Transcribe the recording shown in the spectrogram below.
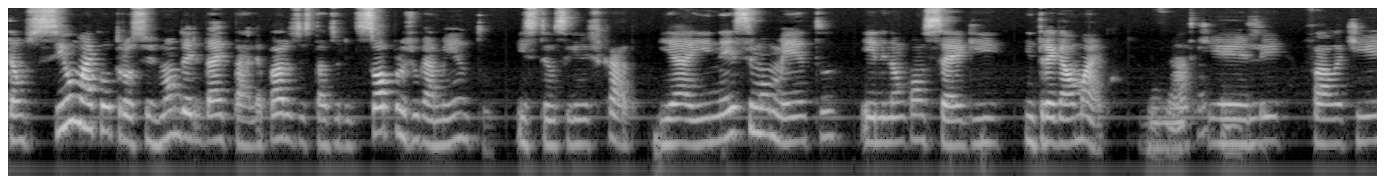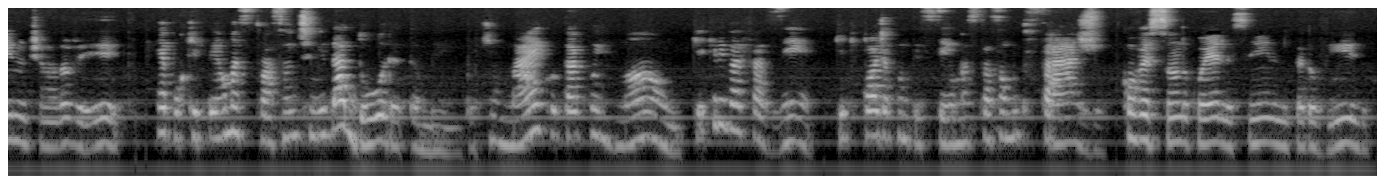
Então, se o Michael trouxe o irmão dele da Itália para os Estados Unidos só para o julgamento, isso tem um significado. E aí, nesse momento, ele não consegue entregar o Michael. No momento que ele fala que não tinha nada a ver. É porque é uma situação intimidadora também. Porque o Michael tá com o irmão, o que, que ele vai fazer? O que, que pode acontecer? Uma situação muito frágil. Conversando com ele, assim, no pé do ouvido.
